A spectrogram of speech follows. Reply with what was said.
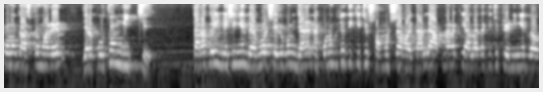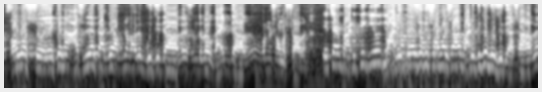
কোনো কাস্টমারের যারা প্রথম নিচ্ছে তারা তো এই মেশিন এর ব্যবহার সেরকম জানে না। কোনো যদি কিছু সমস্যা হয় তাহলে আপনারা কি আলাদা কিছু ট্রেনিং এর ব্যবস্থা? অবশ্যই এখানে আসলে তাকে আপনার ভাবে বুঝিয়ে দেওয়া হবে সুন্দরভাবে গাইড দেওয়া হবে কোনো সমস্যা হবে না। এছাড়া বাড়িতে গিয়েও যদি বাড়িতেও যদি সমস্যা হয় বাড়ি থেকে বুঝিয়ে দিয়ে আসা হবে।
